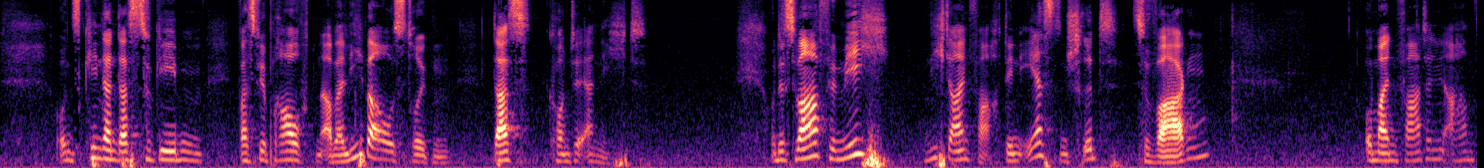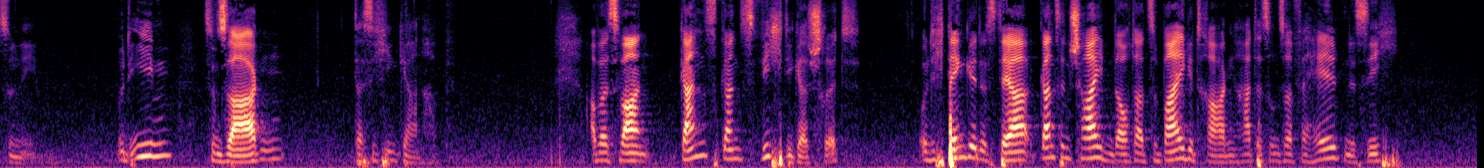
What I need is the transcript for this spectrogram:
uns Kindern das zu geben, was wir brauchten. Aber Liebe ausdrücken, das konnte er nicht. Und es war für mich nicht einfach, den ersten Schritt zu wagen, um meinen Vater in den Arm zu nehmen und ihm zu sagen, dass ich ihn gern habe. Aber es war ein ganz, ganz wichtiger Schritt. Und ich denke, dass der ganz entscheidend auch dazu beigetragen hat, dass unser Verhältnis sich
